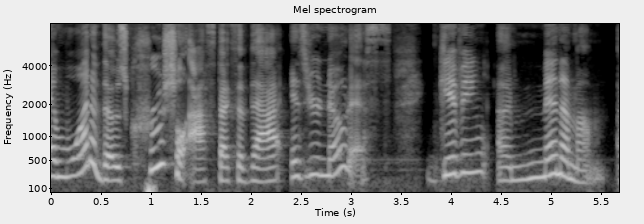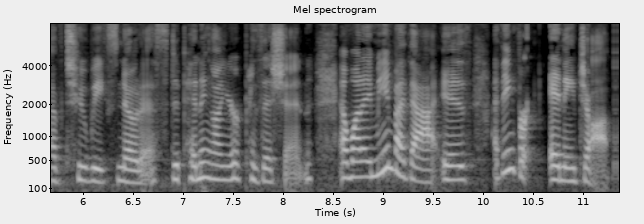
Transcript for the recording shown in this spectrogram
And one of those crucial aspects of that is your notice, giving a minimum of two weeks notice, depending on your position. And what I mean by that is I think for any job,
